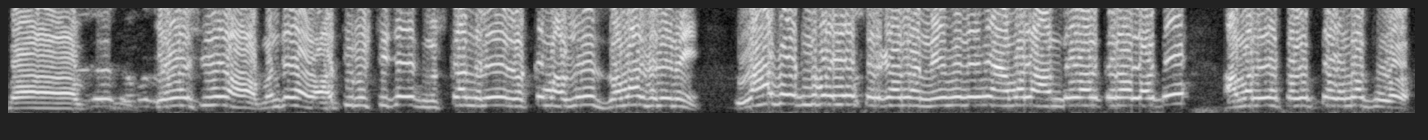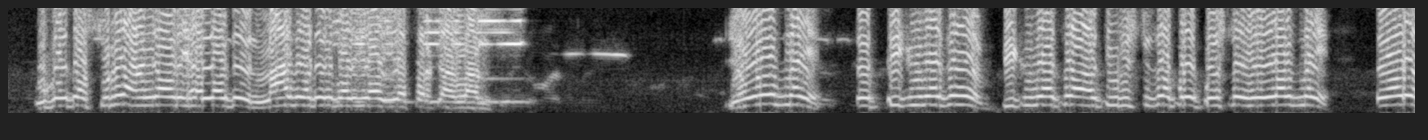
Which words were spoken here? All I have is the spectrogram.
केवायसी म्हणजे अतिवृष्टीचे नुकसान झालेली रक्कम अजूनही जमा झाली नाही. लाभ वाटली पाहिजे या सरकारला. नेहमी नेहमी आम्हाला आंदोलन करावं लागते आम्हाला या तळपत्या उन्हात उगवता सूर्य अंगावर घ्यायला ते लाभ वाटायला पाहिजे या- सरकारला. एवढंच नाही. तर पीक विम्याचा पीक विम्याचा अतिवृष्टीचा प्रश्न एवढाच नाही. तर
